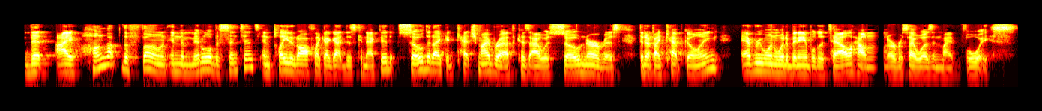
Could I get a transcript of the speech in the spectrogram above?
that I hung up the phone in the middle of a sentence and played it off like I got disconnected so that I could catch my breath because I was so nervous that if I kept going, everyone would have been able to tell how nervous I was in my voice.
